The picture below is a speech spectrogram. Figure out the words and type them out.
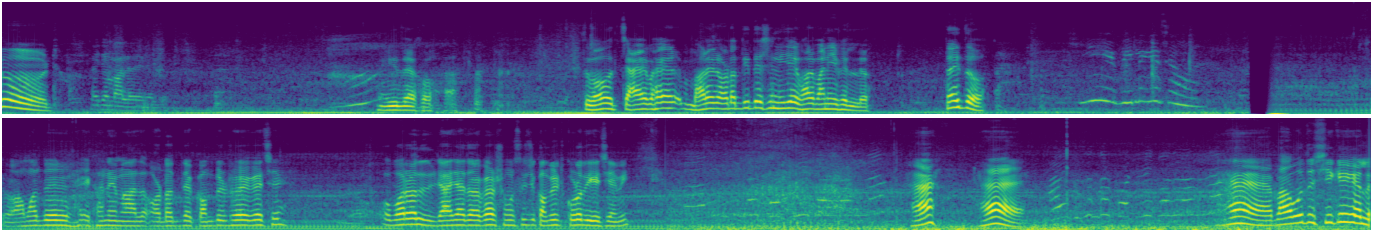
গুড হয়তো মাল হয়ে গেছে। এই দেখো। তো বাবু চায়ের ভাইয়ের ভাড়ের অর্ডার দিতে এসে নিজেই ভাড় বানিয়ে ফেলল। তাই তো? তো আমাদের এখানে মাল অর্ডার দেওয়া কমপ্লিট হয়ে গেছে। ওভারঅল যা যা দরকার সমস্ত কিছু কমপ্লিট করে দিয়েছি আমি। হ্যাঁ? হ্যাঁ। হ্যাঁ বাবু তো শিখে গেল।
